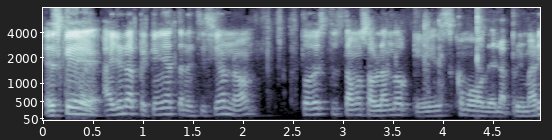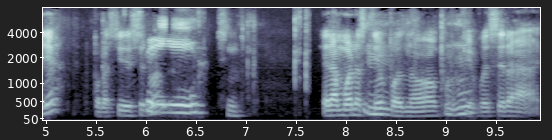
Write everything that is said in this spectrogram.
Es que hay una pequeña transición, ¿no? Todo esto estamos hablando que es como de la primaria, por así decirlo. Sí, Sí. Eran buenos Mm. tiempos, ¿no? Porque pues era,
